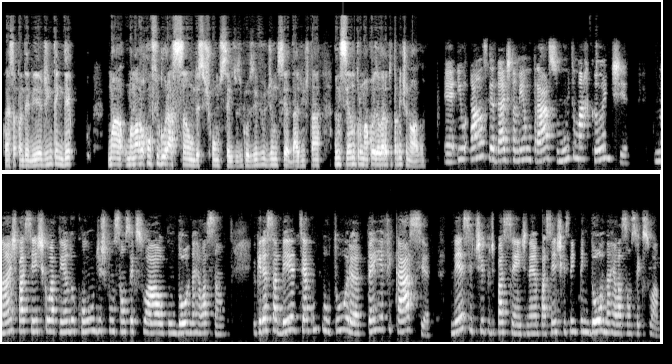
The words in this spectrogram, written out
com essa pandemia de entender uma, uma nova configuração desses conceitos, inclusive o de ansiedade. A gente está ansiando por uma coisa agora totalmente nova. É, e a ansiedade também é um traço muito marcante nas pacientes que eu atendo com disfunção sexual, com dor na relação. Eu queria saber se a acupuntura tem eficácia nesse tipo de paciente, né? Pacientes que sentem dor na relação sexual.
